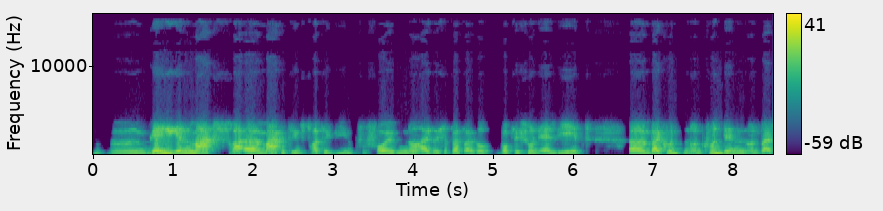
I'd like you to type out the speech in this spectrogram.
gängigen äh, Marketingstrategien zu folgen. Ne? Also ich habe das also wirklich schon erlebt äh, bei Kunden und Kundinnen und bei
